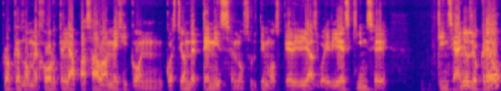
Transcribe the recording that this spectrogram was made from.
creo que es lo mejor que le ha pasado a México en cuestión de tenis en los últimos, ¿qué dirías, güey? 10, 15, 15 años, yo creo.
